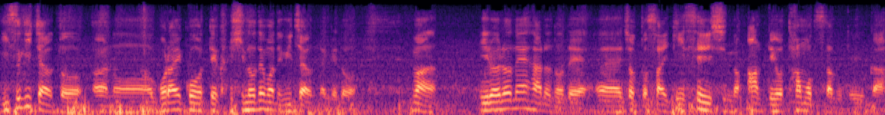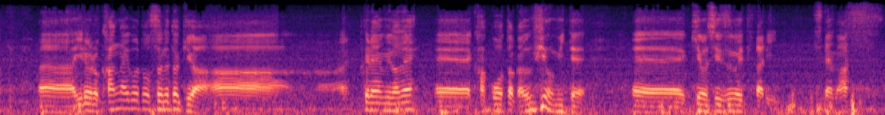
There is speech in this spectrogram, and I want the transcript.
居すぎちゃうと、あのご来光っていうか日の出まで見ちゃうんだけど、まあ、いろいろね、あるので、えー、ちょっと最近精神の安定を保つためというか、あいろいろ考え事をするときは、暗闇のね、えー、河口とか海を見て、えー、気を沈めてたりしてます。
